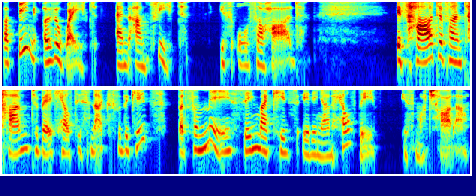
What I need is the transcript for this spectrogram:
But being overweight and unfit is also hard. It's hard to find time to bake healthy snacks for the kids, but for me, seeing my kids eating unhealthy is much harder.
